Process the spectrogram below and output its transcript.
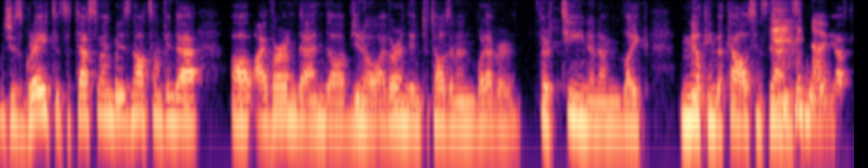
which is great. It's a testament but it's not something that uh, i've earned and you know i've earned in 2000 and whatever 13 and i'm like milking the cow since then. So no. You have to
